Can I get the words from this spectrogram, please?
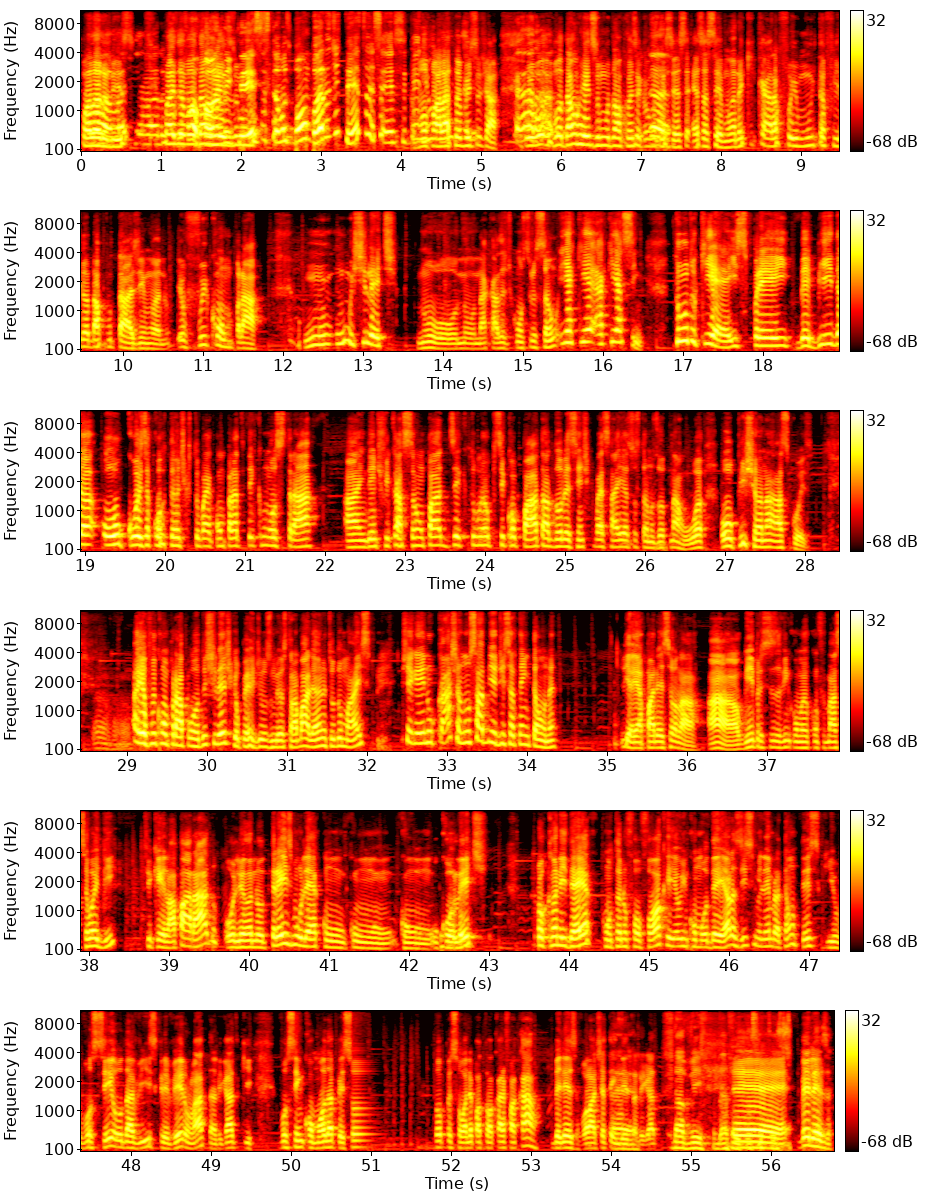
falando vai nisso. Mas eu vou Pô, dar um resumo. texto, estamos bombando de texto esse, esse Eu período. vou falar sobre isso já. Eu vou, eu vou dar um resumo de uma coisa que Ah. aconteceu essa, essa semana que, cara, foi muita filha da putagem, mano. Eu fui comprar um, um estilete no, no- na casa de construção. E aqui é, aqui é assim: tudo que é spray, bebida ou coisa cortante que tu vai comprar, tu tem que mostrar a identificação para dizer que tu é um psicopata adolescente que vai sair assustando os outros na rua ou pichando as coisas. Aí eu fui comprar a porra do estilete, que eu perdi os meus trabalhando e tudo mais. Cheguei no caixa, eu não sabia disso até então, né? E aí apareceu lá, ah, alguém precisa vir confirmar seu ID. Fiquei lá parado, olhando três mulheres com, com, com o colete, trocando ideia, contando fofoca, e eu incomodei elas. Isso me lembra até um texto que você ou o Davi escreveram lá, tá ligado? Que você incomoda a pessoa, a pessoa olha pra tua cara e fala, ah, beleza, vou lá te atender, É. tá ligado? Davi, Davi. É, beleza.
